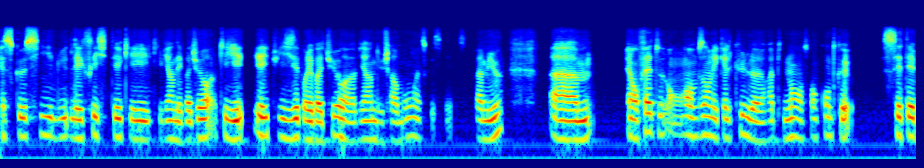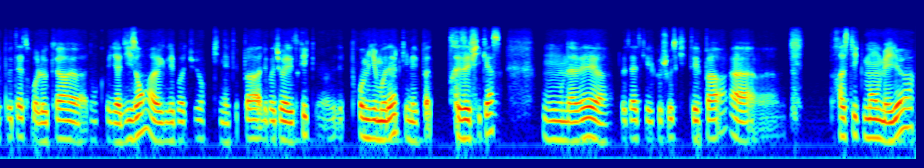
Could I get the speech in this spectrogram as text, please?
est-ce que si l'électricité qui, vient des voitures, qui est utilisée pour les voitures, euh, vient du charbon, est-ce que c'est pas mieux? Euh, Et en fait, en, faisant les calculs euh, rapidement, on se rend compte que c'était peut-être le cas donc, il y a 10 ans avec les voitures qui n'étaient pas les voitures électriques, les premiers modèles qui n'étaient pas très efficaces. On avait peut-être quelque chose qui n'était pas drastiquement meilleur,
